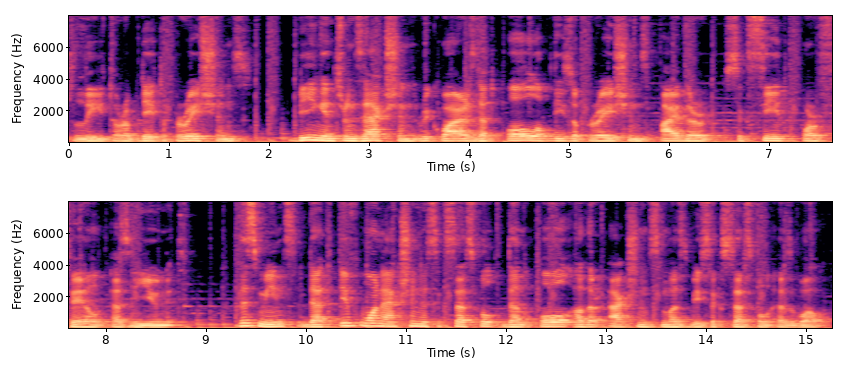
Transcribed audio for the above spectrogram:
delete or update operations, being in transaction requires that all of these operations either succeed or fail as a unit. This means that if one action is successful, then all other actions must be successful as well.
